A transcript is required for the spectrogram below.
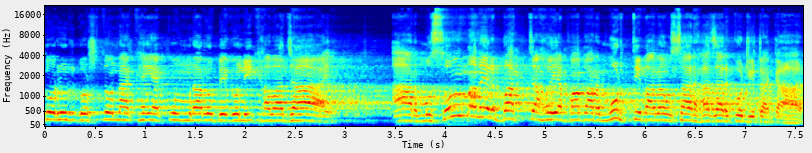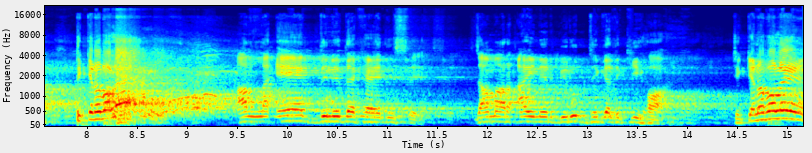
গরুর গোস্ত না খাইয়া কুমড়ারও বেগুনি খাওয়া যায়। আর মুসলমানের বাচ্চা হইয়া বাবার মূর্তি বানাও চার হাজার কোটি টাকার ঠিক কিনা বলে আল্লাহ একদিনে দেখাই দিছে যে আমার আইনের বিরুদ্ধে গেলে কি হয়। ঠিক কিনা বলেন?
